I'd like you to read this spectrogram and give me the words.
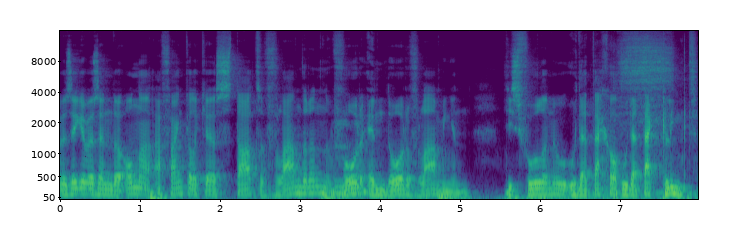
We zeggen, we zijn de onafhankelijke staat Vlaanderen voor en door Vlamingen. Het is voelen hoe, hoe, dat, dat, hoe dat, dat klinkt.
